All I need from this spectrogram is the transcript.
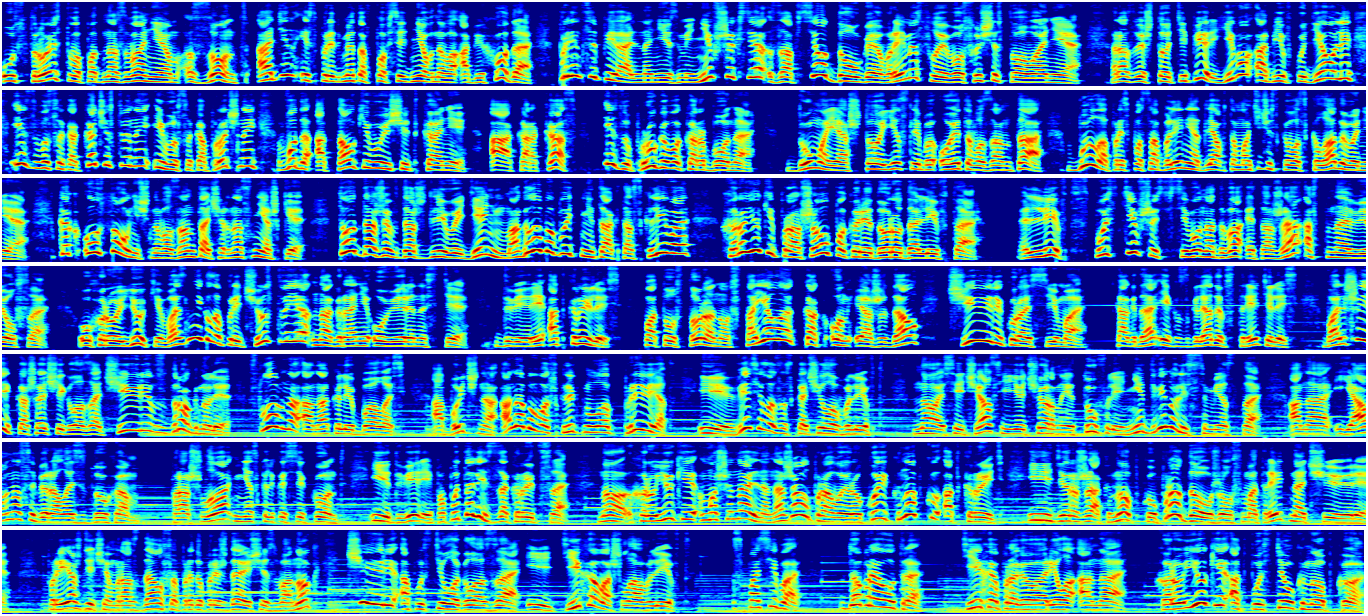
Устройство под названием «зонт» — один из предметов повседневного обихода, принципиально не изменившихся за все долгое время своего существования. Разве что теперь его обивку делали из высококачественной и высокопрочной водоотталкивающей ткани, а каркас из упругого карбона, думая, что если бы у этого зонта было приспособление для автоматического складывания, как у солнечного зонта Черноснежки, то даже в дождливый день могло бы быть не так тоскливо, Харуюки прошел по коридору до лифта. Лифт, спустившись всего на два этажа, остановился. У Харуюки возникло предчувствие на грани уверенности. Двери открылись. По ту сторону стояла, как он и ожидал, Чири Курасима. Когда их взгляды встретились, большие кошачьи глаза Чири вздрогнули, словно она колебалась. Обычно она бы воскликнула «Привет!» и весело заскочила в лифт. Но сейчас ее черные туфли не двинулись с места, она явно собиралась с духом. Прошло несколько секунд, и двери попытались закрыться, но Харуюки машинально нажал правой рукой кнопку «Открыть» и, держа кнопку, продолжил смотреть на Чиури. Прежде чем раздался предупреждающий звонок, Чиури опустила глаза и тихо вошла в лифт. «Спасибо. Доброе утро!» Тихо проговорила она. Харуюки отпустил кнопку.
